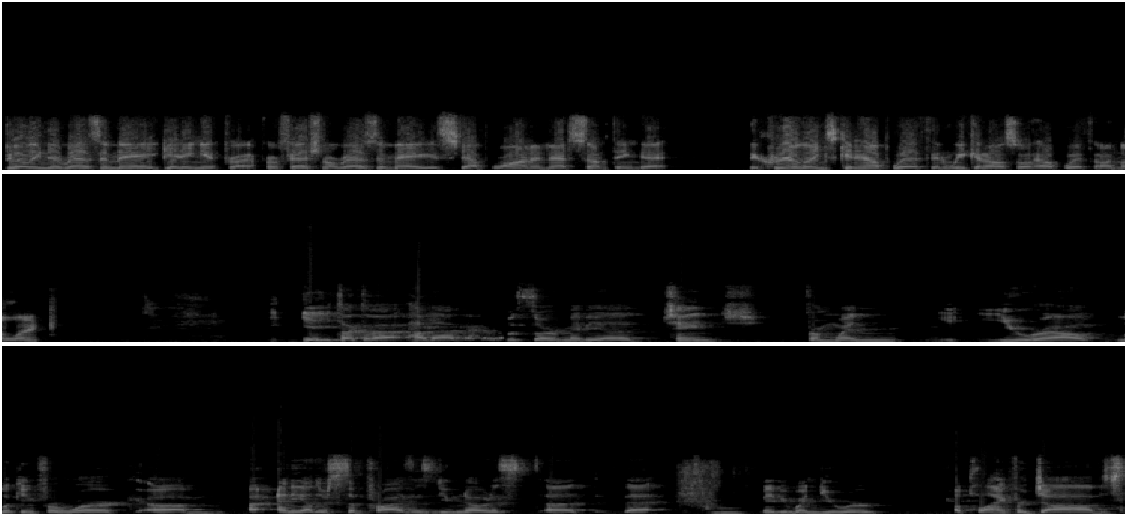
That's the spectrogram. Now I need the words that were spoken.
building the resume, getting it a professional resume is step one, and that's something that the career links can help with, and we can also help with on the link. Yeah, you talked about how that was sort of maybe a change from when you were out looking for work. Um, any other surprises you've noticed uh, that maybe when you were applying for jobs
